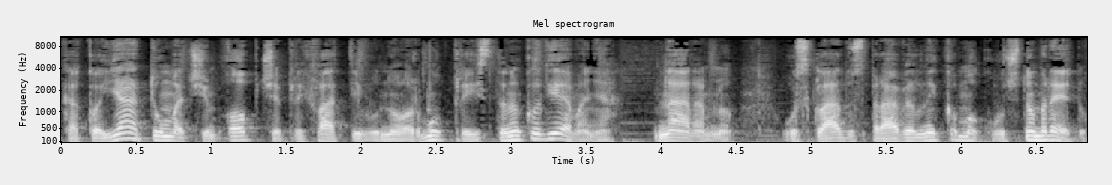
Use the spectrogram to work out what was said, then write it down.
kako ja tumačim opće prihvatljivu normu pristojnog odjevanja. Naravno, u skladu s pravilnikom o kućnom redu,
